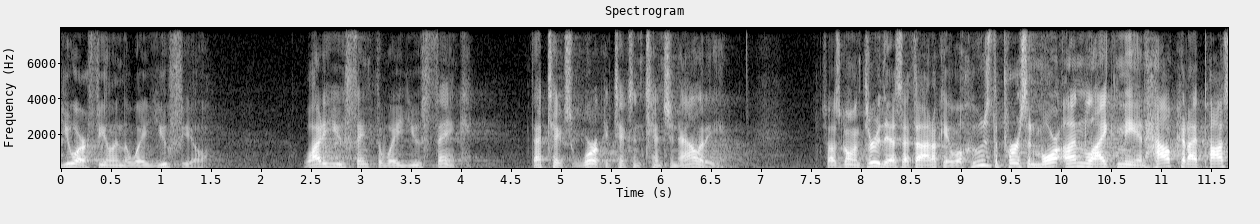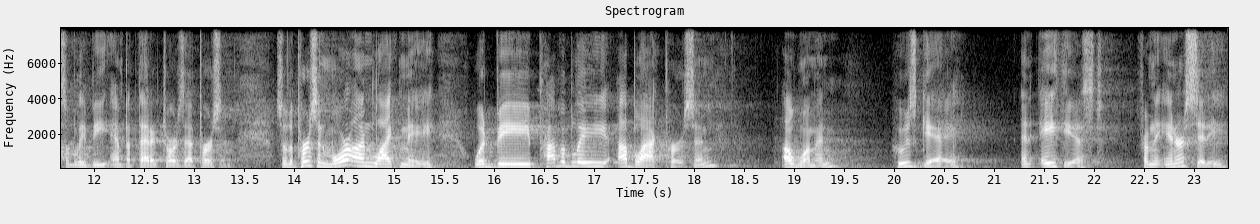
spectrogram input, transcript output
you are feeling the way you feel. Why do you think the way you think? That takes work, it takes intentionality. So I was going through this, I thought, okay, well, who's the person more unlike me and how could I possibly be empathetic towards that person? So the person more unlike me would be probably a black person, a woman who's gay, an atheist from the inner city,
